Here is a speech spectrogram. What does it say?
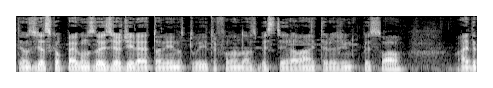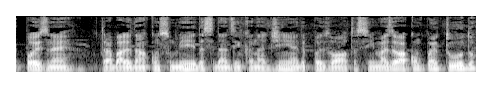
Tem uns dias que eu pego uns dois dias direto ali no Twitter, falando umas besteiras lá, interagindo com o pessoal. Aí depois, né, o trabalho dá uma consumida, se dá uma desencanadinha, aí depois volta assim, mas eu acompanho tudo.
